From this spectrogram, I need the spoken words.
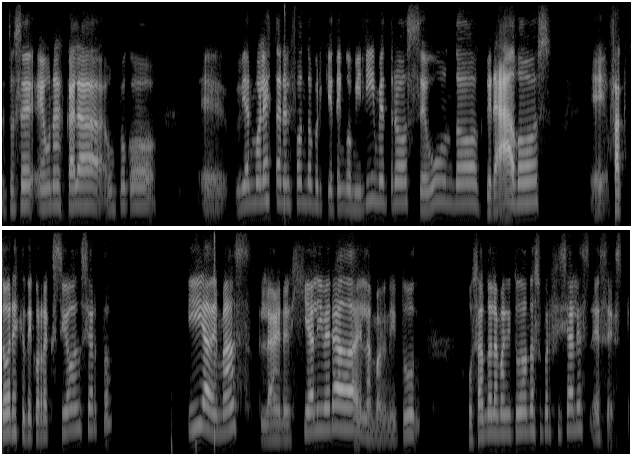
Entonces, es una escala un poco eh, bien molesta en el fondo porque tengo milímetros, segundos, grados, eh, factores de corrección, ¿cierto? Y además la energía liberada en la magnitud, usando la magnitud de ondas superficiales, es esto.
